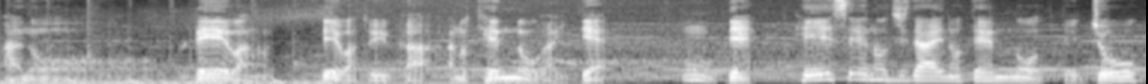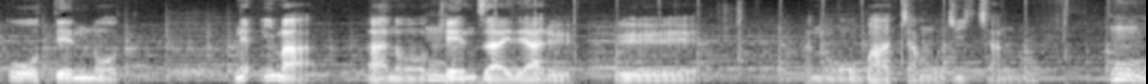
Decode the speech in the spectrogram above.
あのー、令和の、令和というか、あの天皇がいて、うん。で平成の時代の天皇って上皇天皇ね今あのうん。健在である、うーあのおばあちゃんおじいちゃんの、うん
